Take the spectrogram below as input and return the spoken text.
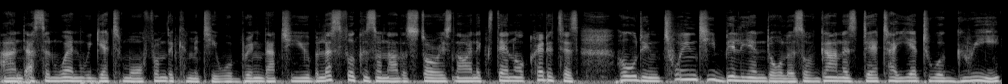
And as and when we get more from the committee, we'll bring that to you. But let's focus on other stories now. And external creditors holding $20 billion of Ghana's debt are yet to agree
